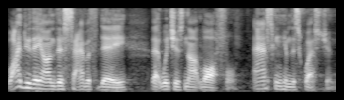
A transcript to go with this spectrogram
why do they on this Sabbath day that which is not lawful? Asking him this question.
